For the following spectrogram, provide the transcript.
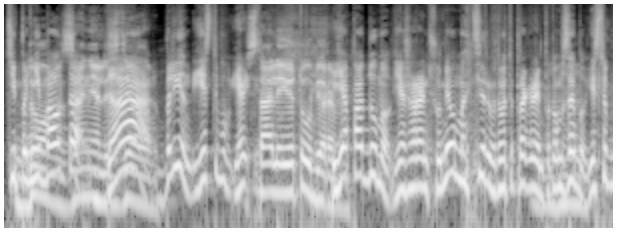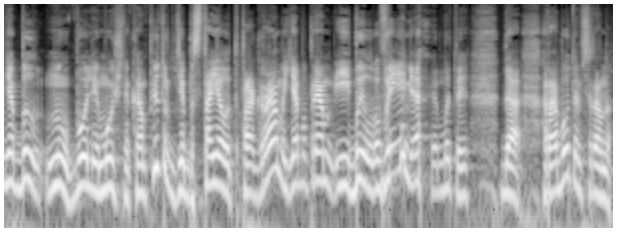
типа Дома не болтали. Да, делом. блин, если бы... Я, Стали ютуберами. Я подумал, я же раньше умел монтировать в этой программе, потом mm-hmm. забыл. Если бы у меня был, ну, более мощный компьютер, где бы стояла эта программа, я бы прям... И было бы время, мы-то, да, работаем все равно.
